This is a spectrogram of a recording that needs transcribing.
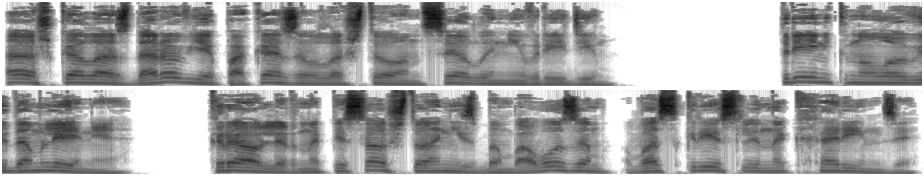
А шкала здоровья показывала, что он цел и невредим. Тренькнуло уведомление. Краулер написал, что они с бомбовозом воскресли на Кхаринзе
